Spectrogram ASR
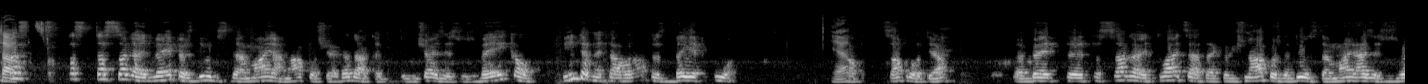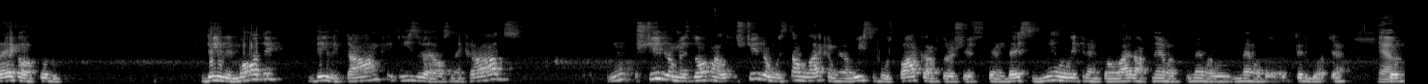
Tas, tas, tas sagaida Vēpers 20. maijā nākošajā gadā, kad viņš aizies uz veikalu. Internetā var atrast beigu Jā. ko. Saprot, ja? Bet eh, tas sagaida tvaicētāji, ka viņš nākošais gada 20. maijā aizies uz veikalu, kur divi modi, divi tanki, izvēles nekādas. Nu, šķidrumu, es domāju, šķidrumu līdz tam laikam jau visi būs pārkārtojušies uz tiem 10 ml, ko vairāk nevar, nevar, nevar tirgot. Ja? Jā. Jo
